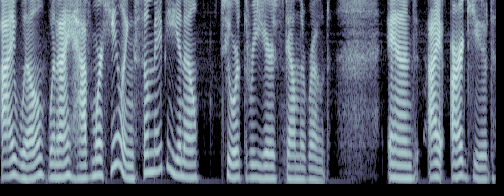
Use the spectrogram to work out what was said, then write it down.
I will when I have more healing. So maybe, you know, two or three years down the road. And I argued,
